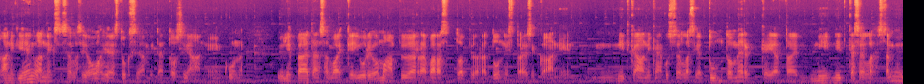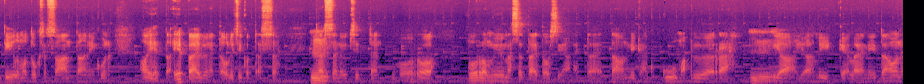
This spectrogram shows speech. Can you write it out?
ainakin englanniksi sellaisia ohjeistuksia, miten tosiaan niin kun ylipäätänsä, vaikkei juuri omaan pyörää, varastettua pyörää tunnistaisikaan, niin mitkä on ikään kuin sellaisia tuntomerkkejä tai mi, mitkä sellaisessa myynti-ilmoituksessa antaa niin kuin aihetta epäilyn, että olisiko tässä, mm. tässä nyt sitten voro, voro myymässä tai tosiaan, että, että on ikään kuin kuuma pyörä Mm. ja, ja liikkeellä ja niitä on,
